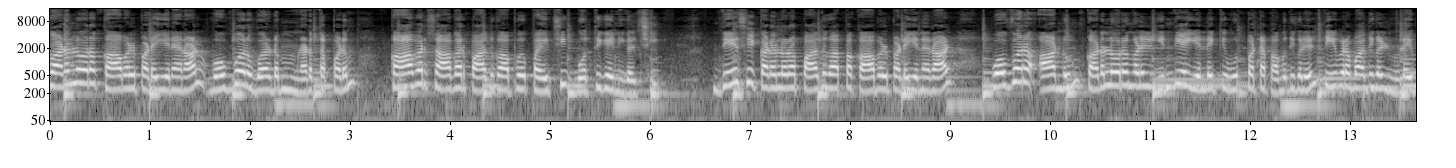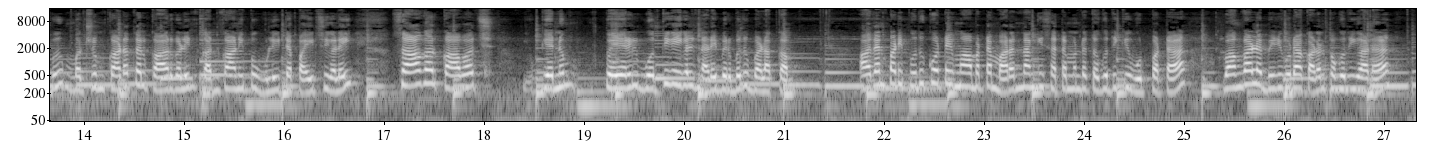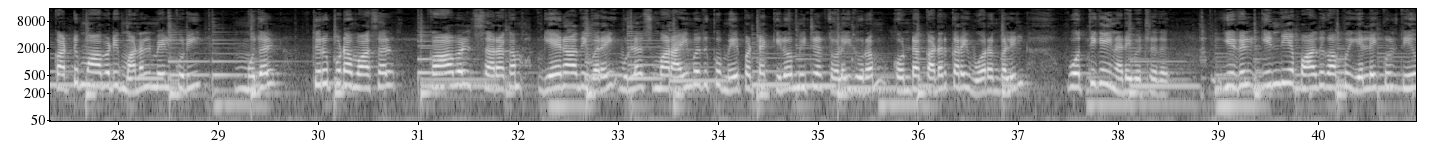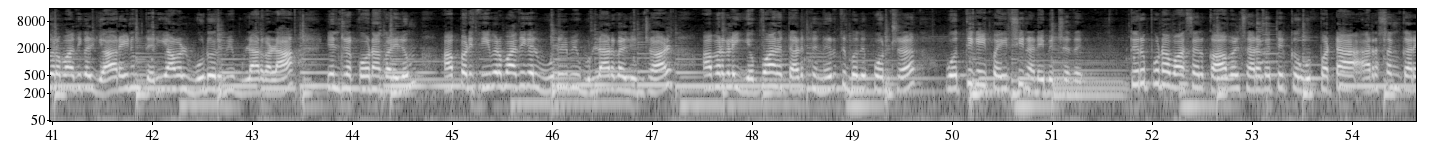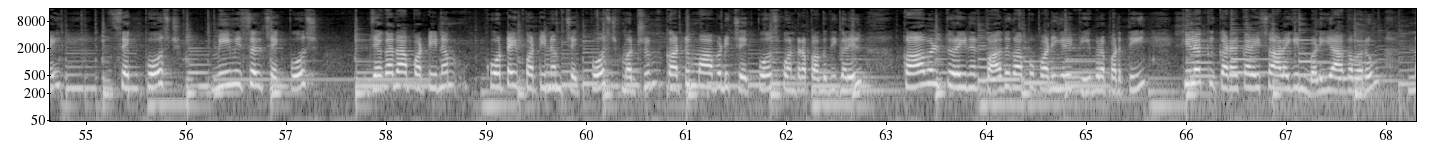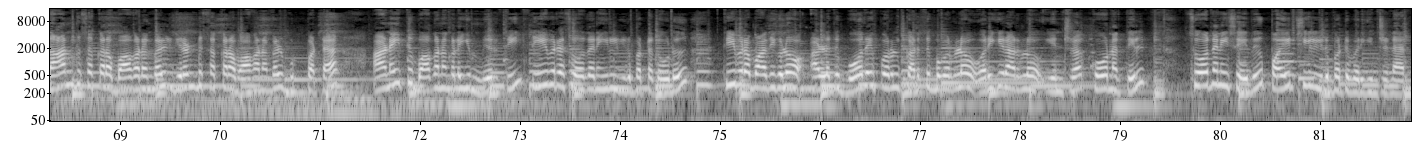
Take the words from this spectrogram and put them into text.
கடலோர காவல் படையினரால் ஒவ்வொரு வருடமும் நடத்தப்படும் காவர் சாகர் பாதுகாப்பு பயிற்சி ஒத்திகை நிகழ்ச்சி. தேசிய கடலோர பாதுகாப்பு காவல் படையினரால் ஒவ்வொரு ஆண்டும் கடலோரங்களில் இந்திய எல்லைக்கு உட்பட்ட பகுதிகளில் தீவிரவாதிகள் நுழைவு மற்றும் கடத்தல் கார்களின் கண்காணிப்பு உள்ளிட்ட பயிற்சிகளை சாகர் காவச் எனும் பெயரில் ஒத்திகைகள் நடைபெறுவது வழக்கம். அதன்படி புதுக்கோட்டை மாவட்டம் மரந்தாங்கி சட்டமன்ற தொகுதிக்கு உட்பட்ட வங்காள விரிகுடா கடல் பகுதியான கட்டுமாவடி மணல்மேல்குடி முதல் திருப்புடவாசல் காவல் சரகம் ஏனாதி வரை உள்ள சுமார் ஐம்பதுக்கும் மேற்பட்ட கிலோமீட்டர் தொலைதூரம் கொண்ட கடற்கரை ஓரங்களில் ஒத்திகை நடைபெற்றது. இதில் இந்திய பாதுகாப்பு எல்லைக்குள் தீவிரவாதிகள் யாரேனும் தெரியாமல் ஊடுருவி உள்ளார்களா என்ற கோணங்களிலும் அப்படி தீவிரவாதிகள் ஊடுருவி உள்ளார்கள் என்றால் அவர்களை எவ்வாறு தடுத்து நிறுத்துவது போன்ற ஒத்திகை பயிற்சி நடைபெற்றது. திருப்புணவாசல் காவல் சரகத்திற்கு உட்பட்ட Arasangarai check post Mimisal check post Jegathapattinam Kottaipattinam check post மற்றும் கட்டுமாவடி செக்போஸ்ட் போன்ற பகுதிகளில் காவல்துறையினர் பாதுகாப்பு பணிகளை தீவிரப்படுத்தி கிழக்கு கடற்கரை சாலையின் வழியாக வரும் நான்கு சக்கர வாகனங்கள் இரண்டு சக்கர வாகனங்கள் உட்பட்ட அனைத்து வாகனங்களையும் நிறுத்தி தீவிர சோதனையில் ஈடுபட்டதோடு தீவிரவாதிகளோ அல்லது போதைப்பொருள் கடத்துபவர்களோ வருகிறார்களோ என்ற கோணத்தில் சோதனை செய்து பயிற்சியில் ஈடுபட்டு வருகின்றனர்.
